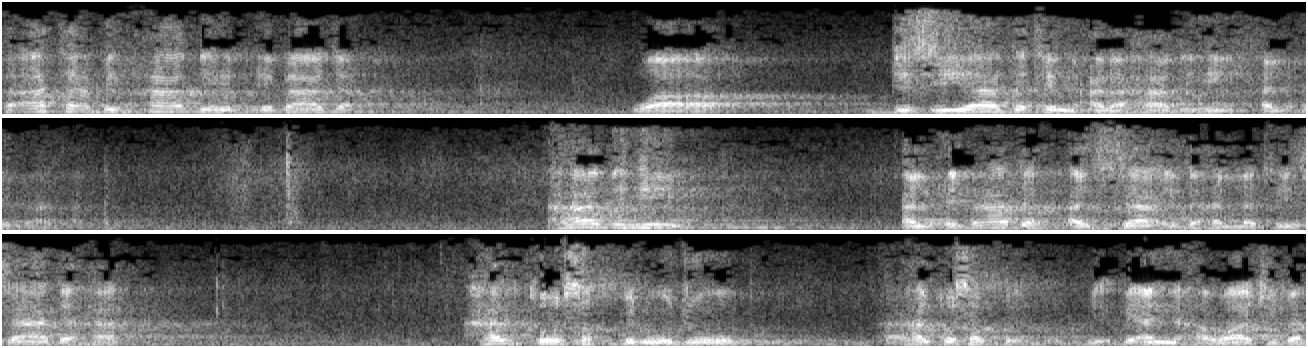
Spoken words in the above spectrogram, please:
فأتى بهذه العبادة وبزيادة على هذه العبادة. هذه العبادة الزائدة التي زادها هل توصف بالوجوب هل توصف بأنها واجبة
